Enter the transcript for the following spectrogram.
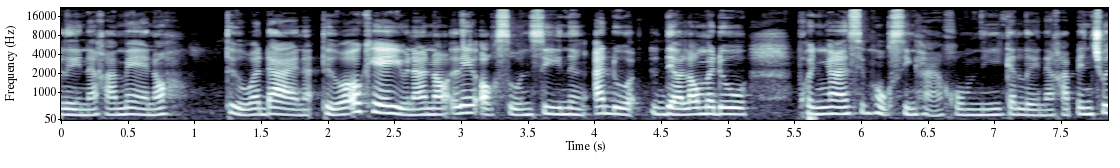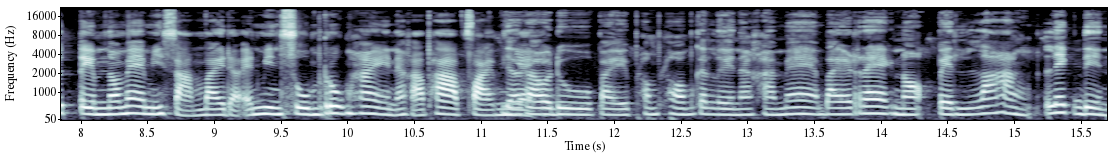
เลยนะคะแม่เนาะถือว่าได้นะ ถือว่าโอเคอยู่นะเนาะเลขออก 0 4 1อะดูเดี๋ยวเรามาดูผลงาน 16 สิงหาคมนี้กันเลยนะคะ เป็นชุดเต็มเนาะแม่มี 3 ใบ เดี๋ยวแอดมินซูมรูปให้นะคะ ภาพไฟล์มันใหญ่เดี๋ยวเราดูไปพร้อมๆกันเลยนะคะ แม่ใบแรกเนาะเป็นล่างเลขเด่น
